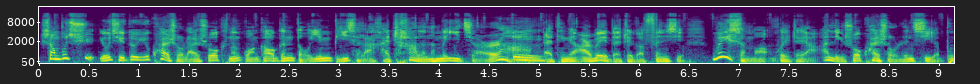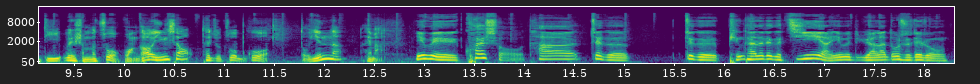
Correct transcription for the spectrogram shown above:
上不去，尤其对于快手来说，可能广告跟抖音比起来还差了那么一截儿啊。来听听二位的这个分析，为什么会这样？按理说快手人气也不低，为什么做广告营销他就做不过抖音呢？黑马，因为快手它这个这个平台的这个基因啊，因为原来都是这种。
